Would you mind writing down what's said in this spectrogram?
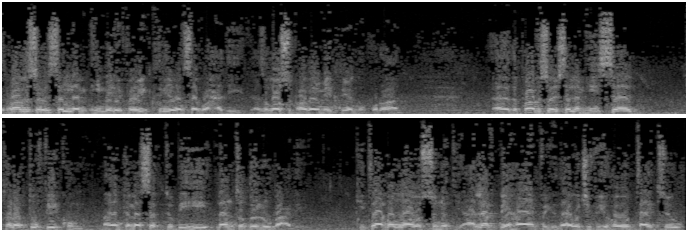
The Prophet sallallahu he made it very clear in several hadith, as Allah subhanahu wa taala made clear in the Quran. Uh, the Prophet sallallahu he said, "Taraktu fikum ma intamasaktu bihi lan tadillu ba'di." Kitab Allah was sunnati. I left behind for you that which if you hold tight to,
